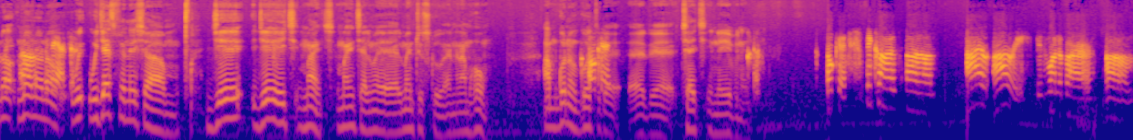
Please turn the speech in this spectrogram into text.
No, Okay, no, uh, no, no. Atlanta. We, we just finished um, J, JH Manch, Manch Elementary School, and then I'm home. I'm going to go Okay. to the, uh, the church in the evening. Okay, because um, Ari is one of our. Um,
